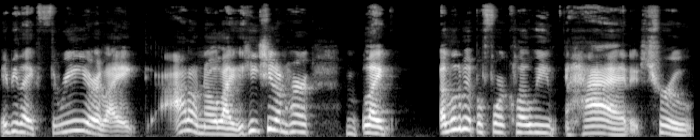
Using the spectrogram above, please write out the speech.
maybe like three or like I don't know, like he cheated on her like a little bit before Khloe had True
